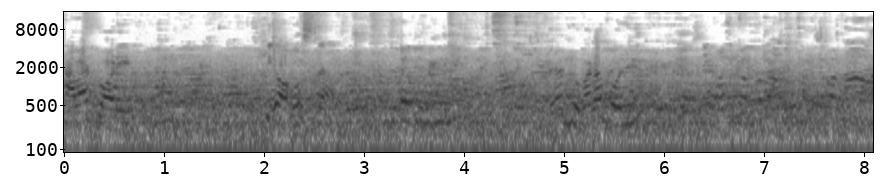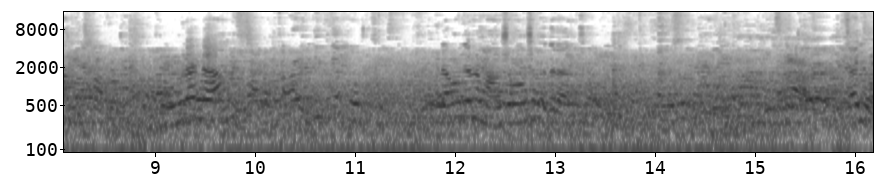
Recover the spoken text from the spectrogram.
খাবার পরে কি অবস্থা। এটা ঢোকাটা বলি। না কেমন যেন মাংস মাংস খেতে লাগছে। যাই হোক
